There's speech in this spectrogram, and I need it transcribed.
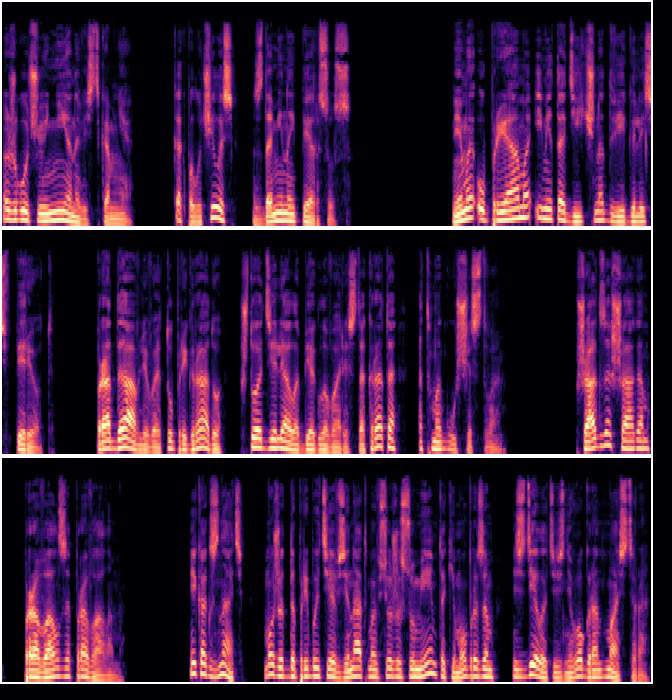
жгучую ненависть ко мне, как получилось с Доминой Персус. И мы упрямо и методично двигались вперед, продавливая ту преграду, что отделяло беглого аристократа от могущества. Шаг за шагом, провал за провалом. И как знать, может, до прибытия в Зенат мы все же сумеем таким образом сделать из него грандмастера.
